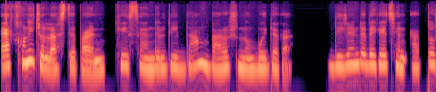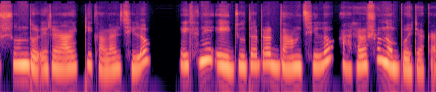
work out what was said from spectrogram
এখনই চলে আসতে পারেন। সেই স্যান্ডেলটির দাম বারোশো নব্বই টাকা। ডিজাইনটা দেখেছেন, এত সুন্দর। এটার আরেকটি কালার ছিল। এখানে এই জুতাটার দাম ছিল আঠারোশো নব্বই টাকা।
